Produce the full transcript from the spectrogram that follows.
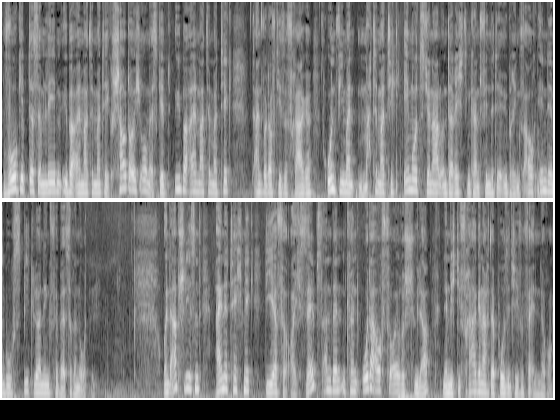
Wo gibt es im Leben überall Mathematik? Schaut euch um, es gibt überall Mathematik. Antwort auf diese Frage und wie man Mathematik emotional unterrichten kann, findet ihr übrigens auch in dem Buch Speed Learning für bessere Noten. Und abschließend eine Technik, die ihr für euch selbst anwenden könnt oder auch für eure Schüler, nämlich die Frage nach der positiven Veränderung.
